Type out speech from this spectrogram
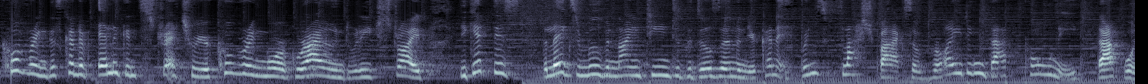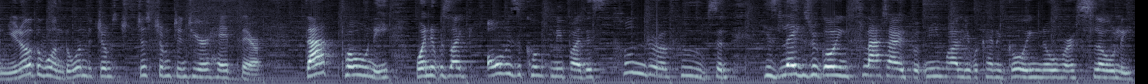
covering this kind of elegant stretch where you're covering more ground with each stride. You get this, the legs are moving 19 to the dozen, and you're kind of, it brings flashbacks of riding that pony. That one, you know, the one, the one that jumps, just jumped into your head there. That pony, when it was like always accompanied by this thunder of hooves, and his legs were going flat out, but meanwhile you were kind of going nowhere slowly.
